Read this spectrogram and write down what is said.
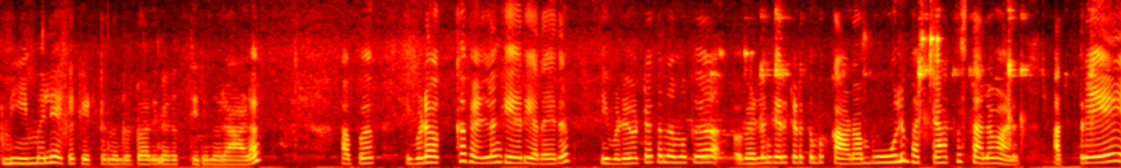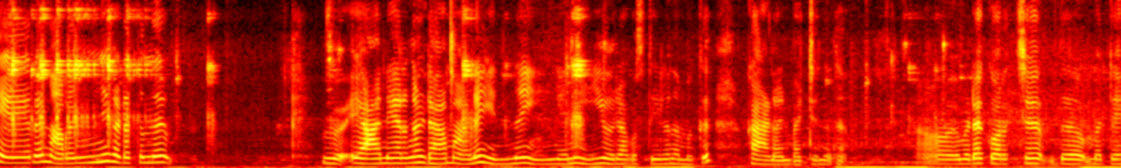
മീൻമലയൊക്കെ കിട്ടുന്നുണ്ട് കേട്ടോ അതിനകത്തിരുന്ന ഒരാൾ അപ്പോൾ ഇവിടെ ഒക്കെ വെള്ളം കയറി അതായത് ഇവിടെയോട്ടൊക്കെ നമുക്ക് വെള്ളം കയറി കിടക്കുമ്പോൾ കാണാൻ പോലും പറ്റാത്ത സ്ഥലമാണ്. അത്രയേറെ നിറഞ്ഞു കിടക്കുന്ന ഉം, ആനേറങ്ങൽ ഡാമാണ് ഇന്ന് ഇങ്ങനെ ഈ ഒരു അവസ്ഥയിൽ നമുക്ക് കാണാൻ പറ്റുന്നത്. ഇവിടെ കുറച്ച് ഇത് മറ്റേ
